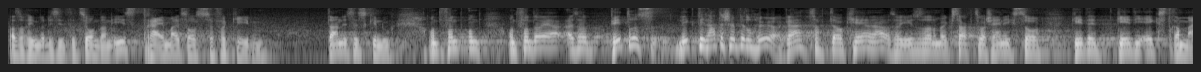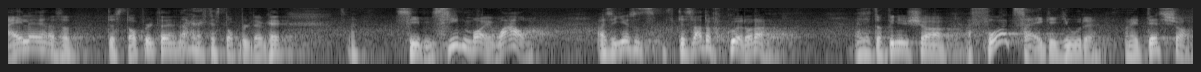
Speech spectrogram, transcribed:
was auch immer die Situation dann ist, dreimal sollst du vergeben. Dann ist es genug. Und von, und, und von daher, also Petrus legt die Latte schon ein bisschen höher. Gell? Sagt, okay, also Jesus hat einmal gesagt, wahrscheinlich so, geh die, geh die extra Meile, also das Doppelte, na, vielleicht das Doppelte, okay. Sieben, sieben Mal, wow. Also Jesus, das war doch gut, oder? Also da bin ich schon ein Vorzeige-Jude, wenn ich das schaffe.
